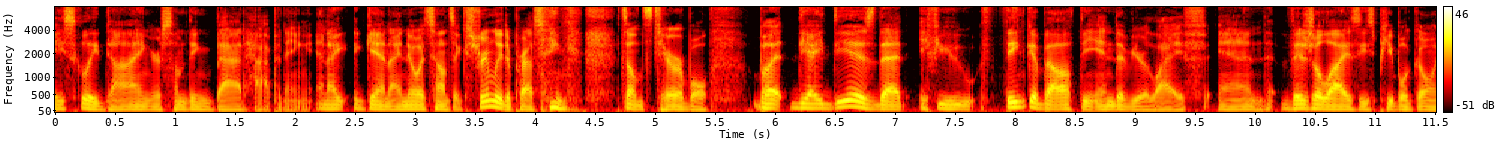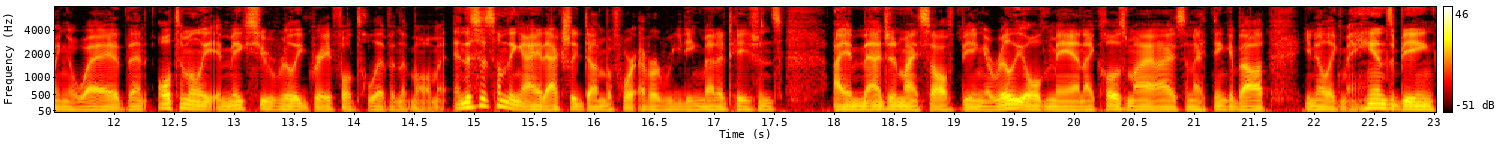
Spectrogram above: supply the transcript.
basically dying or something bad happening. And I again, I know it sounds extremely depressing. it sounds terrible, but the idea is that if you think about the end of your life and visualize these people going away, then ultimately it makes you really grateful to live in the moment. And this is something I had actually done before ever reading meditations. I imagine myself being a really old man. I close my eyes and I think about, you know, like my hands being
